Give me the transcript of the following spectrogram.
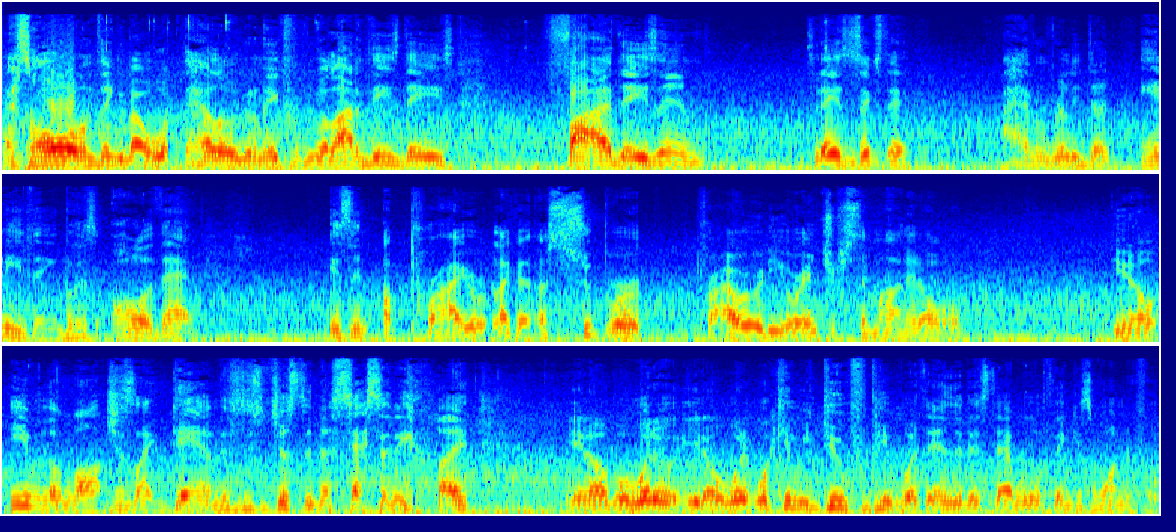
That's all I'm thinking about. What the hell are we gonna make for people? A lot of these days, five days in, today's the sixth day, I haven't really done anything because all of that isn't a prior, like a, a super priority or interest of mine at all. You know, even the launch is like, damn, this is just a necessity. like, you know, but what do you know? What what can we do for people at the end of this that we'll think is wonderful?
